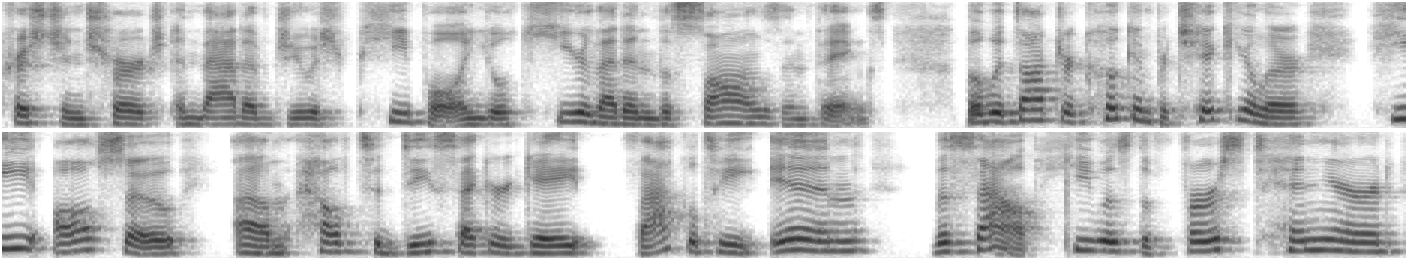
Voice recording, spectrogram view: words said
Christian church and that of Jewish people. And you'll hear that in the songs and things. But with Dr. Cook in particular, he also um, helped to desegregate faculty in the South. He was the first tenured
